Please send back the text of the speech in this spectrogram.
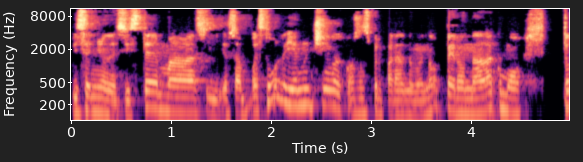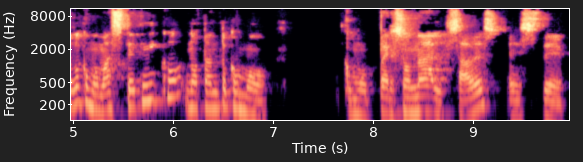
diseño de sistemas, y, o sea, pues estuve leyendo un chingo de cosas preparándome, ¿no? Pero nada como, todo como más técnico, no tanto como, como personal, ¿sabes? Este,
